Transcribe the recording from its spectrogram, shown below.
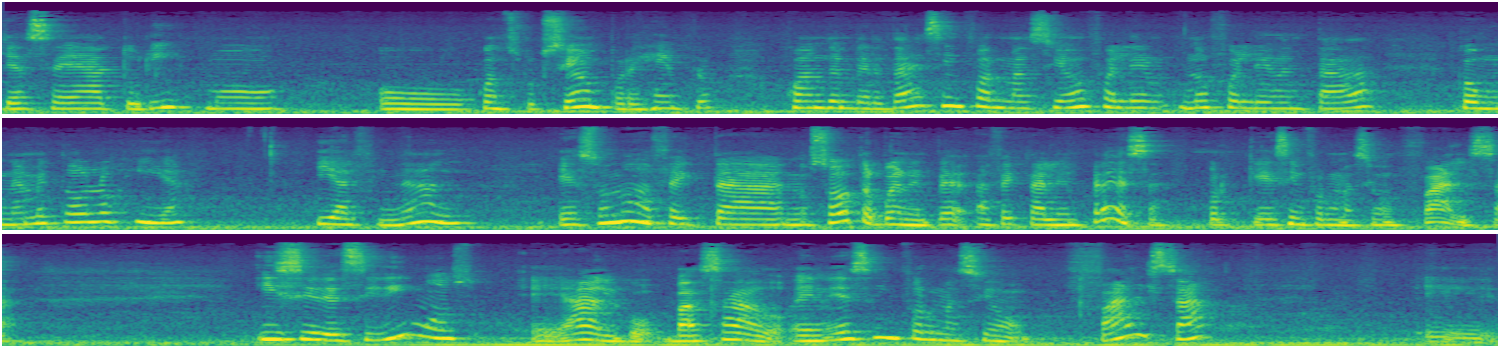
ya sea turismo o construcción, por ejemplo, cuando en verdad esa información no fue levantada con una metodología y al final eso nos afecta a nosotros, bueno, afecta a la empresa, porque es información falsa. Y si decidimos eh, algo basado en esa información falsa, eh,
